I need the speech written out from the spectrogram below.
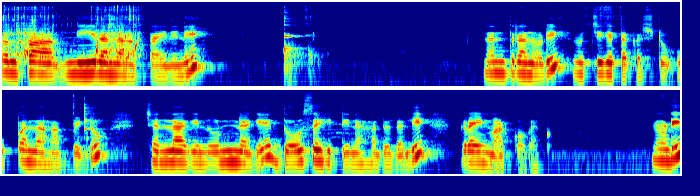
ಸ್ವಲ್ಪ ನೀರನ್ನು ಹಾಕ್ತಾ ಇದ್ದೀನಿ. ನಂತರ ನೋಡಿ ರುಚಿಗೆ ತಕ್ಕಷ್ಟು ಉಪ್ಪನ್ನು ಹಾಕಿಬಿಟ್ಟು ಚೆನ್ನಾಗಿ ನುಣ್ಣಗೆ ದೋಸೆ ಹಿಟ್ಟಿನ ಹದದಲ್ಲಿ ಗ್ರೈಂಡ್ ಮಾಡ್ಕೋಬೇಕು. ನೋಡಿ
